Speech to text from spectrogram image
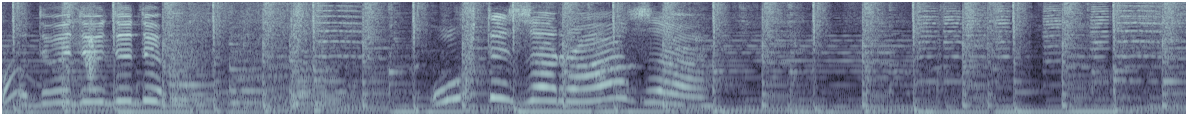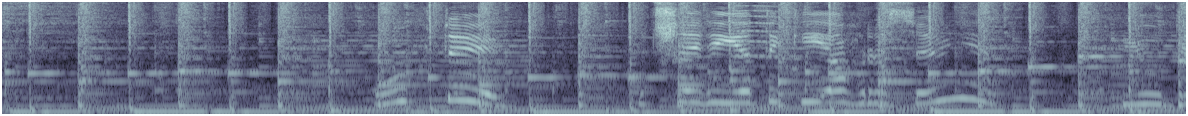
О, диви, диви, диви, диви. Ух ти, зараза! Ух ти! Тут ще є такі агресивні люди,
